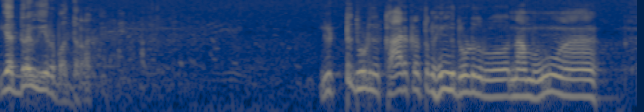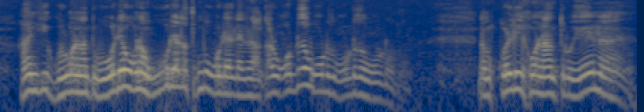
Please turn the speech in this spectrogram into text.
ಎದ್ರ ವೀರಭದ್ರ. ಇಟ್ಟು ದುಡಿದ್ರು ಕಾರ್ಯಕರ್ತರು ಹಿಂಗೆ ದುಡಿದ್ರು, ನಮ್ಮ ಇವ ಹಂಜಿ ಗುರುವಣ್ಣ ಅಂತ ಓಡೇ ಹೋಗೋಣ ಊರೆಲ್ಲ ತುಂಬ ಓಡಾಡ್ಯಾರ. ಆ ಕಡೆ ಓಡೋದು ಓಡೋದು ಓಡೋದು ಓಡೋದು. ನಮ್ಮ ಕೊಳ್ಳಿ ಹೋಣ ಅಂತರು ಏನು,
